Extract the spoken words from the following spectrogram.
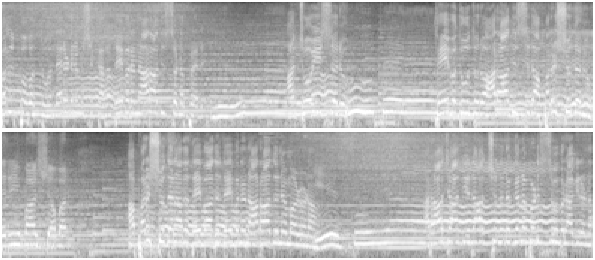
ಸ್ವಲ್ಪ ಹೊತ್ತು ಒಂದೆರಡು ನಿಮಿಷ ಕಾಲ ದೇವರನ್ನು ಆರಾಧಿಸೋಣ ಪ್ರೇರೆ ಆ ಜೋಯಿಸರು, ದೇವದೂತರು ಆರಾಧಿಸಿದ ಪರಿಶುದ್ಧನು, ಆ ಪರಿಶುದ್ಧನಾದ ದೇವಾದ ದೇವನನ್ನು ಆರಾಧನೆ ಮಾಡೋಣ. ರಾಜಾದಿ ರಾಜನನ್ನು ಘನಪಡಿಸುವವರಾಗಿರೋಣ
